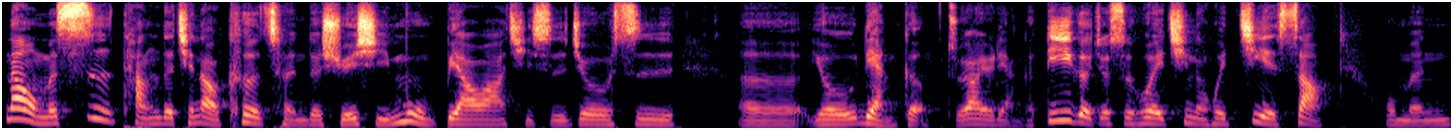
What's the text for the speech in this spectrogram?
那我们四堂的前导课程的学习目标啊，其实就是呃有两个，主要有两个。第一个就是会庆农会介绍我们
